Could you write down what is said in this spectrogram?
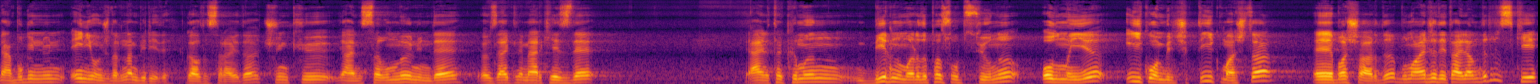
yani bugünün en iyi oyuncularından biriydi Galatasaray'da. Çünkü yani savunma önünde özellikle merkezde yani takımın bir numaralı pas opsiyonu olmayı ilk 11 çıktı ilk maçta e, başardı. Bunu ayrıca detaylandırırız ki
